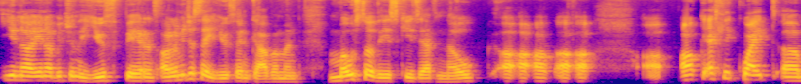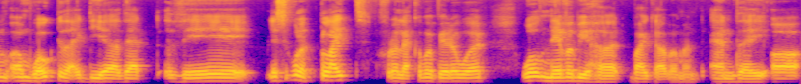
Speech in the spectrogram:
you know, you know, between the youth parents, or let me just say youth and government, most of these kids have no, uh, uh, uh, uh, are actually quite um, um, woke to the idea that they, let's call it plight, for a lack of a better word, will never be heard by government. And they are,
